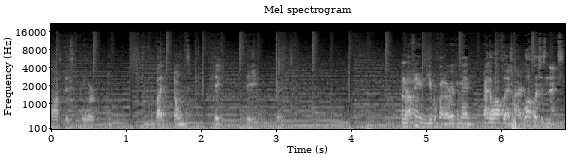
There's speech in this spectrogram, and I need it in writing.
bosses for but don't pick the When the option you provide, I recommend find the wall flesh. Alright, wall flesh is nice.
